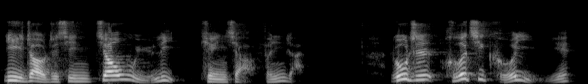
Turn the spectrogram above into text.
易兆之心交物于利。天下纷然，如之何其可以耶？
